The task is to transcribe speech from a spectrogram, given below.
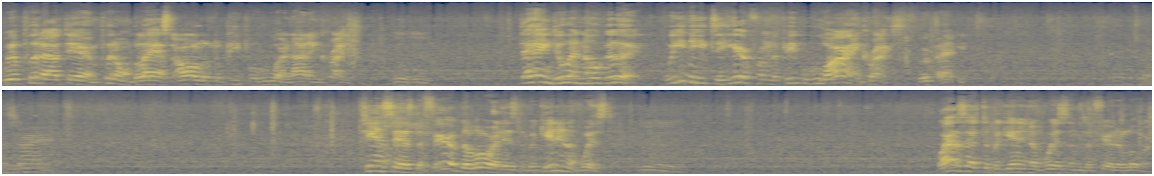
We'll put out there and put on blast all of the people who are not in Christ. Mm-hmm. That ain't doing no good. We need to hear from the people who are in Christ. Right. That's right. 10 says, The fear of the Lord is the beginning of wisdom. Mm. Why is that the beginning of wisdom to fear the Lord?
